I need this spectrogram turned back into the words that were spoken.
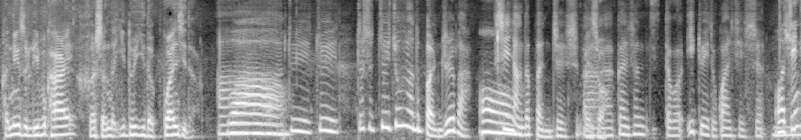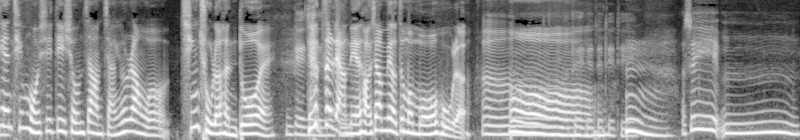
肯定是离不开和神的一对一的关系的。啊哇对对，这是最重要的本质吧？哦信仰的本质是吧？没错跟上帝的一堆的关系是。我今天听摩西弟兄这样讲，又让我清楚了很多哎、对，对就这两，年好像没有这么模糊了。嗯，哦对对对对对，嗯，所以嗯，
